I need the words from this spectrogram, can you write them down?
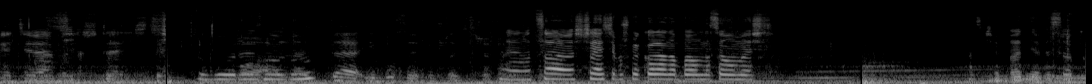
Jedziemy na szczęście. Do góry znowu. Te i busy puszczać z drzewa. Nie no, całe szczęście, bo już mnie kolana bolą na samą myśl. A co się ładnie wysoko.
